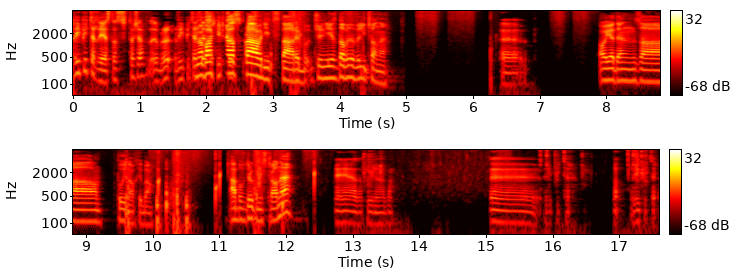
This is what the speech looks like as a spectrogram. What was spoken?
repeater jest, to, to się. Repeater No to właśnie trzeba sprawdzić stary, bo, czy nie jest dobrze wyliczone. e, O jeden za późno chyba. Albo w drugą stronę? Nie, nie, za późno chyba. Eee, repeater. No, repeater.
